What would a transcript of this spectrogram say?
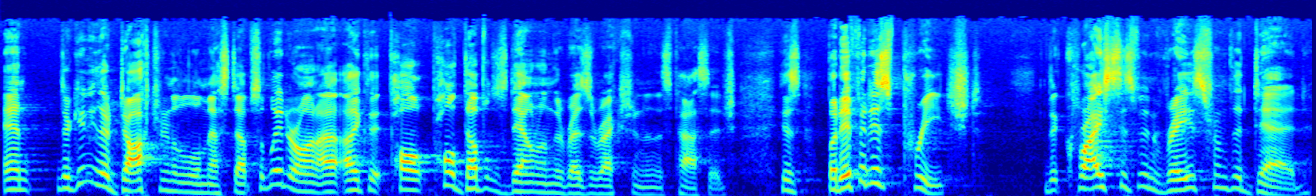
And they're getting their doctrine a little messed up. So later on, I, I like that Paul, Paul doubles down on the resurrection in this passage. He says, But if it is preached that Christ has been raised from the dead,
